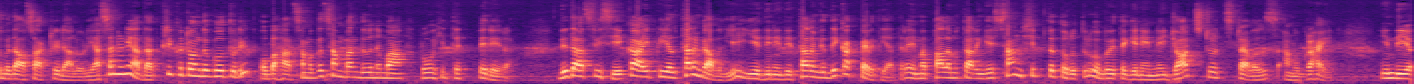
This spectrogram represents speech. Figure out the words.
සුබ දවසක් ක්‍රීඩාලෝලි අසන්නනේ අදත් ක්‍රිකට් ඔන් ද ගෝ තුලින් ඔබ හා සමග සම්බන්ධ වෙන මා රෝහිත පෙරේරා. 2021 IPL තරඟාවලියේ ඊයේ දිනේදී තරඟ දෙකක් පැවති අතර එම පළමු තරඟයේ සංක්ෂිප්ත තොරතුරු ඔබ වෙත ගෙනෙන්නේ ජෝර්ජ් ස්ටුවර්ට්ස් ට්‍රැවල්ස් අනුග්‍රහයි. ඉන්දිය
